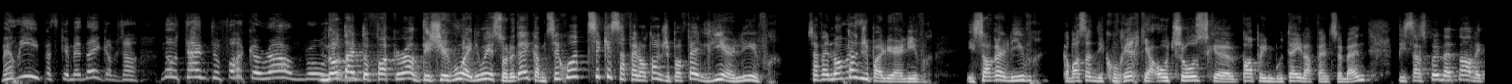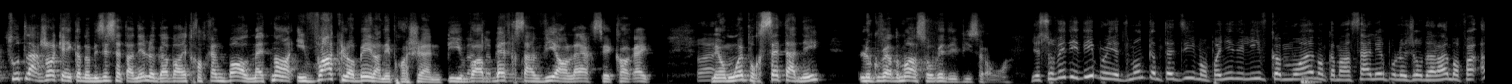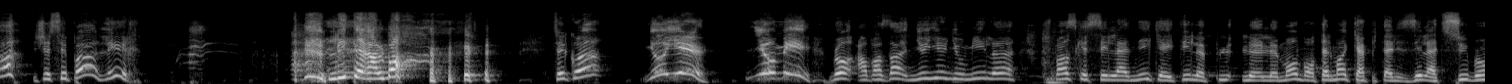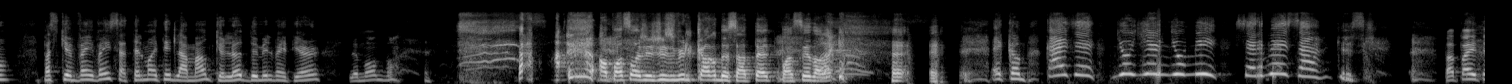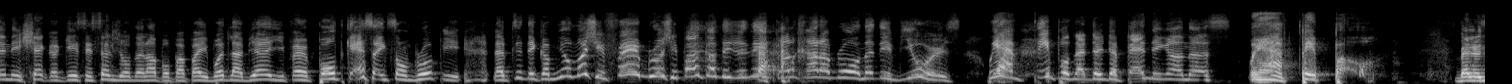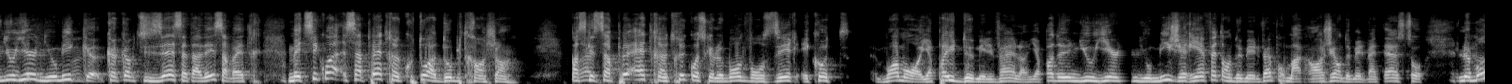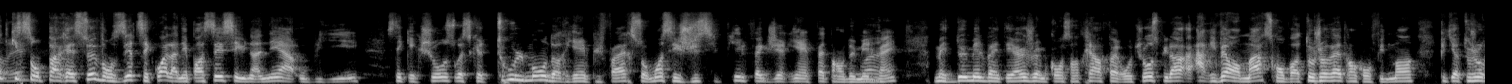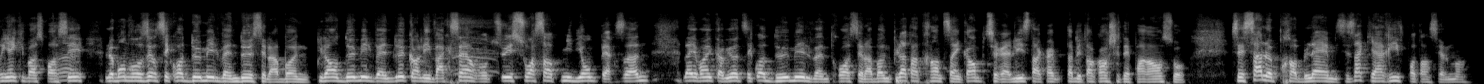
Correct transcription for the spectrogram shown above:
Ben oui, parce que maintenant, il est comme genre, no time to fuck around, bro. No time to fuck around. T'es chez vous anyway. Sur le gars, il est comme, tu sais quoi? Tu sais que ça fait longtemps que j'ai pas fait lire un livre. Ça fait longtemps ouais, que j'ai pas lu un livre. Il sort un livre, commence à découvrir qu'il y a autre chose que pop une bouteille la fin de semaine. Puis ça se peut maintenant, avec tout l'argent qu'il a économisé cette année, le gars va être en train de ball. Maintenant, il va clubber l'année prochaine, puis il, Il va va clubber mettre sa vie en l'air, c'est correct. Ouais. Mais au moins pour cette année, le gouvernement a sauvé des vies, selon moi. Il a sauvé des vies, bro. Il y a du monde, comme tu as dit, ils vont pogner des livres comme moi, ils vont commencer à lire pour le jour de l'an, ils vont faire Ah, je sais pas, lire. Littéralement! Tu sais quoi? New Year! New Me! Bro, en passant, New Year, New Me, là, je pense que c'est l'année qui a été le plus. Le, le monde va tellement capitaliser là-dessus, bro. Parce que 2020, ça a tellement été de la merde que là, 2021, le monde va. en passant, j'ai juste vu le corps de sa tête passer dans la... est comme Guys, New Year, New Me, cerveza! Qu'est-ce que. Papa est un échec, ok? C'est ça le jour de l'an pour papa. Il boit de la bière, il fait un podcast avec son bro, puis la petite est comme Yo, moi j'ai faim, bro, j'ai pas encore déjeuné. Calcara, bro, on a des viewers. We have people that are depending on us. We have people. Ben, le New Year, New Me, que, que, comme tu disais, cette année, ça va être. Mais tu sais quoi, ça peut être un couteau à double tranchant. Parce Ouais. que ça peut être un truc où est-ce que le monde va se dire, écoute, moi, il n'y a pas eu de 2020, là. Il n'y a pas de New Year, New Me. J'ai rien fait en 2020 pour m'arranger en 2021. So, le monde vrai. qui sont paresseux vont se dire, tu sais quoi, l'année passée, c'est une année à oublier. C'était quelque chose où est-ce que tout le monde a rien pu faire. Sur moi, c'est justifier le fait que j'ai rien fait en 2020. Mais 2021, je vais me concentrer à faire autre chose. Puis là, arrivé en mars, qu'on va toujours être en confinement, puis qu'il n'y a toujours rien qui va se passer, Ouais. le monde va se dire, c'est quoi, 2022, c'est la bonne. Puis là, en 2022, quand les vaccins auront tué 60 millions de personnes, là, ils vont être comme, sais quoi, 2023, c'est la bonne. Puis là, tu as 35 ans, puis tu réalises que tu habites encore chez tes parents. so. C'est ça le problème. C'est ça qui arrive potentiellement.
